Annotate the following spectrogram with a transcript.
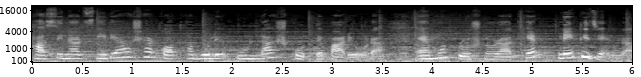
হাসিনার ফিরে আসার কথা বলে উল্লাস করতে পারে ওরা, এমন প্রশ্ন রাখেন নেটিজেনরা।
